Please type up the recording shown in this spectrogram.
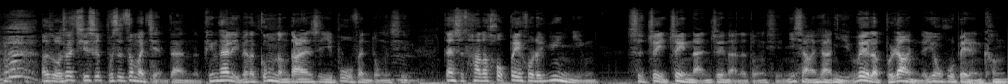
我说其实不是这么简单的，平台里面的功能当然是一部分东西，但是它的后背后的运营。是最最难最难的东西。你想一下，你为了不让你的用户被人坑，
